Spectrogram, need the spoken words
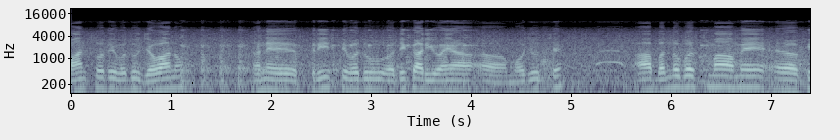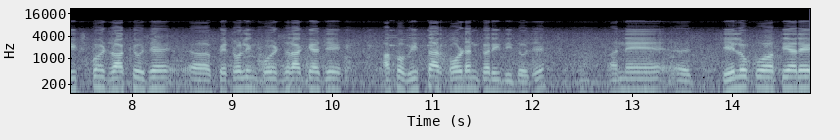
પાંચસોથી વધુ જવાનો અને ત્રીસથી વધુ અધિકારીઓ અહીંયા મોજૂદ છે. આ બંદોબસ્તમાં અમે ફિક્સ પોઈન્ટ રાખ્યો છે. પેટ્રોલિંગ પોઈન્ટ્સ રાખ્યા છે. આખો વિસ્તાર કોર્ડન કરી દીધો છે. અને જે લોકો અત્યારે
